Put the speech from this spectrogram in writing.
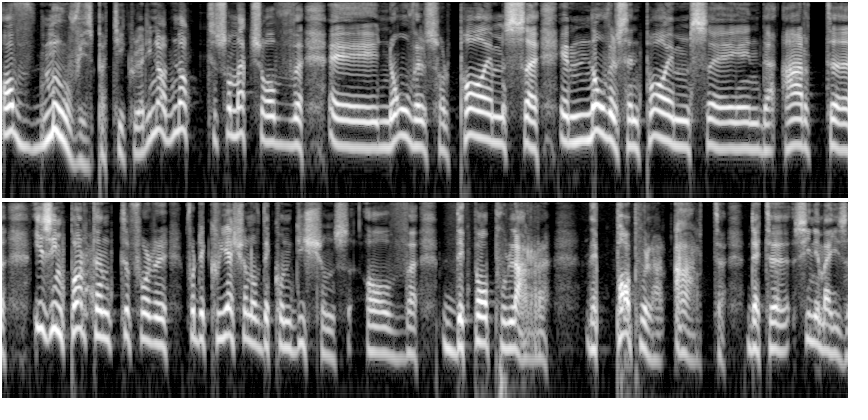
of movies, particularly not not so much of uh, novels or poems, um, novels and poems uh, and art uh, is important for uh, for the creation of the conditions of uh, the popular the popular art that cinema is.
